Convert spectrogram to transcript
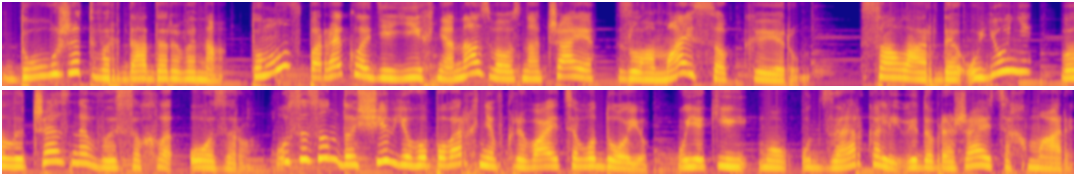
дуже тверда деревина, тому в перекладі їхня назва означає зламай сокиру. Салар де Уюні величезне висохле озеро. У сезон дощів його поверхня вкривається водою, у якій, мов у дзеркалі, відображаються хмари.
